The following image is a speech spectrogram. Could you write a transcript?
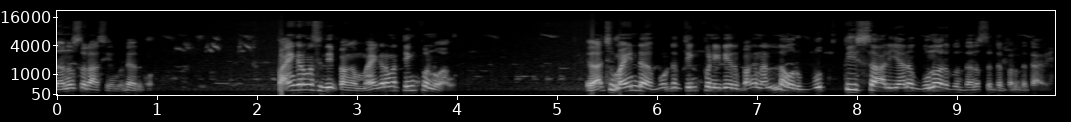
தனுசு ராசியை மட்டும் இருக்கும். பயங்கரமா சிந்திப்பாங்க பயங்கரமா திங்க் பண்ணுவாங்க. ஏதாச்சும் மைண்டை போட்டு திங்க் பண்ணிட்டே இருப்பாங்க. நல்ல ஒரு புத்திசாலியான குணம் இருக்கும் தனுசத்தை பிறந்துட்டாவே.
